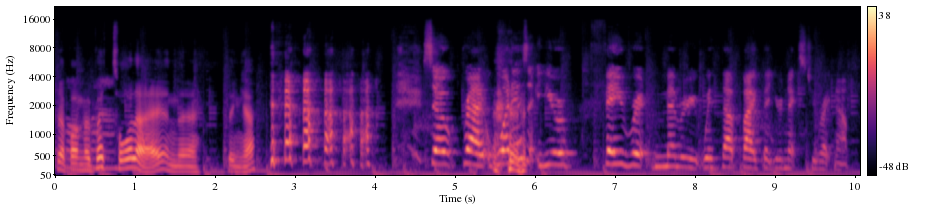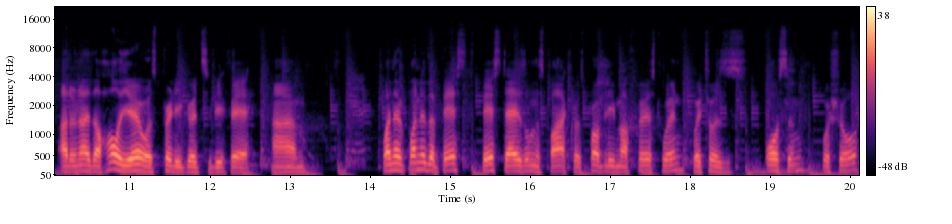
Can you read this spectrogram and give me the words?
Flip, I'm a bit taller, eh, in the thing here. so, Brad, what is your favorite memory with that bike that you're next to right now? I don't know. The whole year was pretty good, to be fair. Um, one of one of the best best days on this bike was probably my first win, which was awesome for sure.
